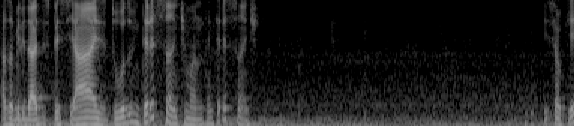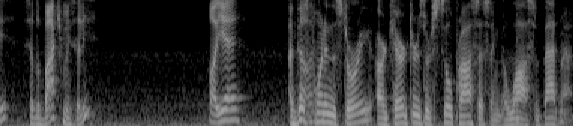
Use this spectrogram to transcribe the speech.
As habilidades especiais e tudo. Interessante, mano, tá interessante. Isso é o quê? Isso é do Batman, isso ali? Oh, yeah. At this point in the story, our characters are still processing the loss of Batman.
